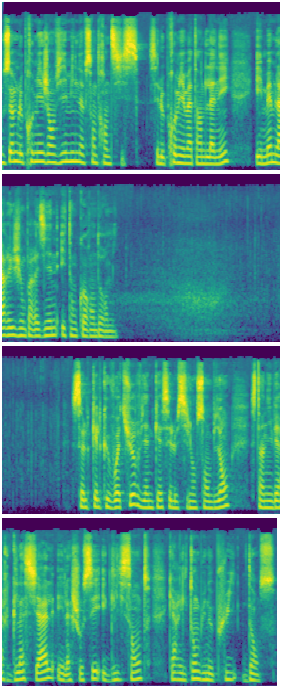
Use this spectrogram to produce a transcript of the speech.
Nous sommes le 1er janvier 1936. C'est le premier matin de l'année et même la région parisienne est encore endormie. Seules quelques voitures viennent casser le silence ambiant. C'est un hiver glacial et la chaussée est glissante car il tombe une pluie dense.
